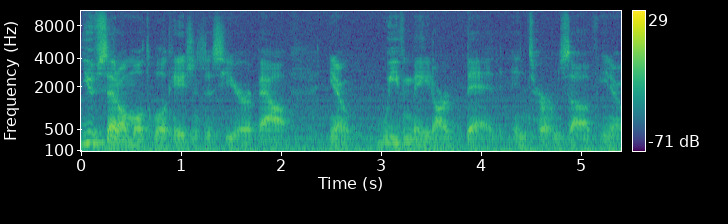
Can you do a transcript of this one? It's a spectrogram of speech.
you've said on multiple occasions this year about, you know, we've made our bed in terms of, you know,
